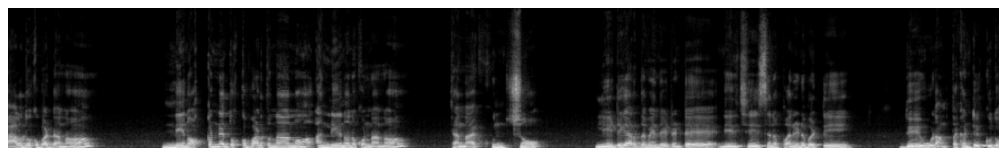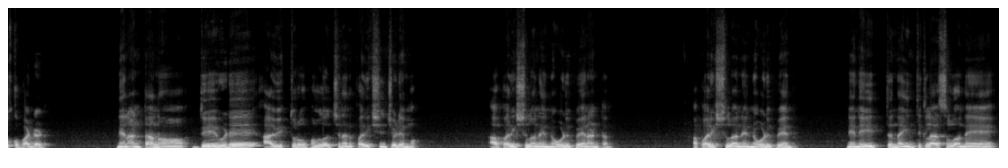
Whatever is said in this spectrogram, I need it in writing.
చాలా దుఃఖపడ్డాను. నేను ఒక్కడనే దుఃఖపడుతున్నాను అని నేను అనుకున్నాను. కానీ నాకు కొంచెం లేటుగా అర్థమైంది ఏంటంటే నేను చేసిన పనిని బట్టి దేవుడు అంతకంటే ఎక్కువ దుఃఖపడ్డాడు. నేను అంటాను దేవుడే ఆ వ్యక్తి రూపంలో వచ్చి నన్ను పరీక్షించాడేమో. ఆ పరీక్షలో నేను ఓడిపోయాను అంటాను. ఆ పరీక్షలో నేను ఓడిపోయాను. నేను ఎయిత్ నైన్త్ క్లాస్లోనే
